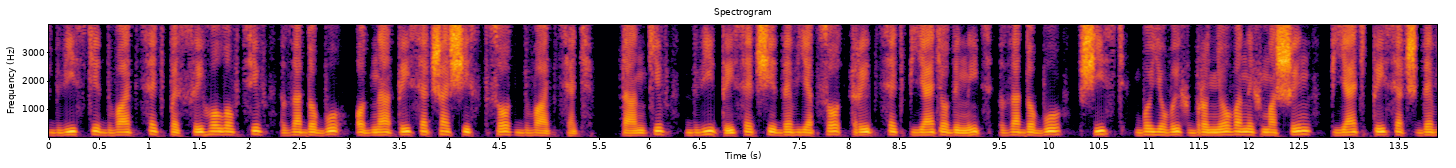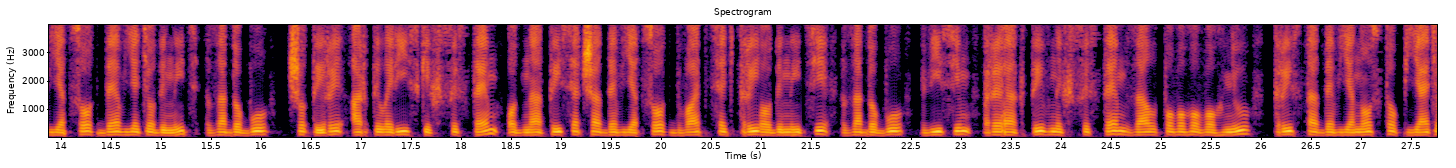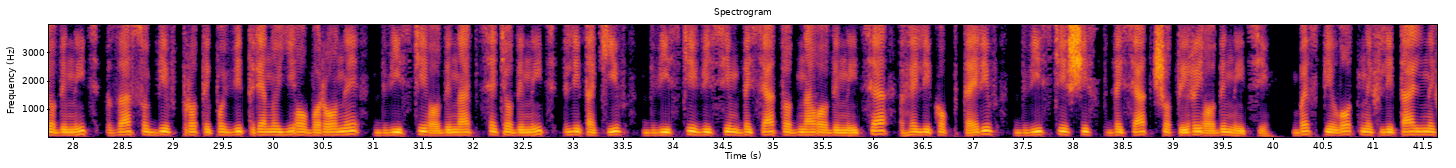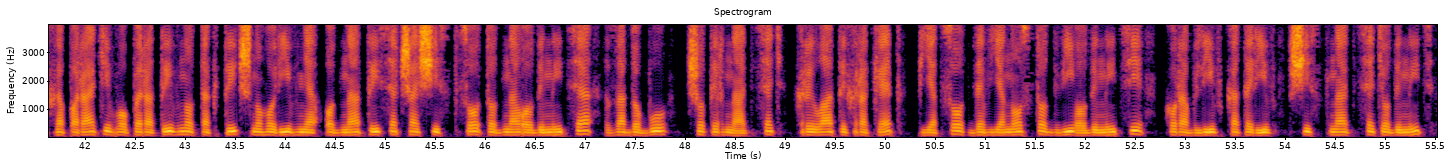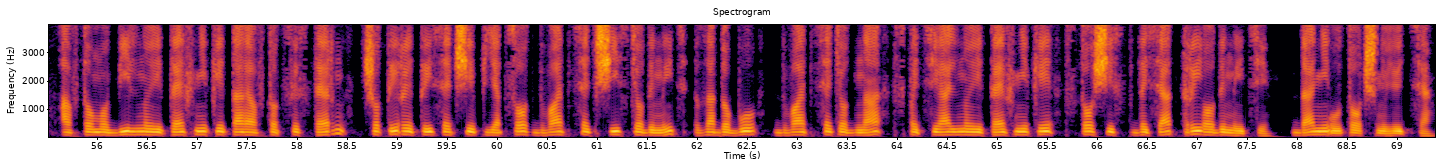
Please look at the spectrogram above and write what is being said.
220 песиголовців за добу 1620. Танків 2935 одиниць за добу, 6 бойових броньованих машин 5909 одиниць за добу, 4 артилерійських систем 1923 одиниці за добу, 8 реактивних систем залпового вогню 395 одиниць засобів протиповітряної оборони 211 одиниць літаків 281 одиниця гелікоптерів 264 одиниці. Безпілотних літальних апаратів оперативно-тактичного рівня 1601 одиниця за добу, 14 крилатих ракет 592 одиниці, кораблів катерів 16 одиниць, автомобільної техніки та автоцистерн 4526 одиниць за добу, 21 спеціальної техніки 163 одиниці. Дані уточнюються.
